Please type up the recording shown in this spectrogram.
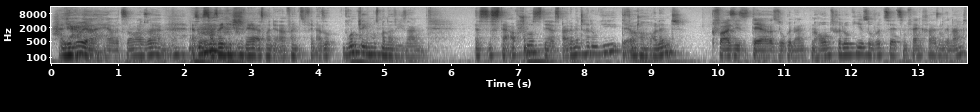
Halleluja, ja, was soll man sagen? Ne? Es ist tatsächlich schwer, erstmal den Anfang zu finden. Also grundlegend muss man natürlich sagen, es ist der Abschluss der Spider-Man-Trilogie Der- von Tom Holland, Quasi der sogenannten Home-Trilogie, so wird sie jetzt in Fankreisen genannt.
